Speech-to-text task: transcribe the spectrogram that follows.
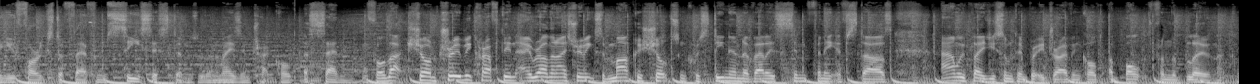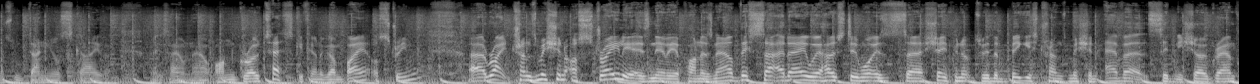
Euphoric stuff there from C Systems with an amazing track called Ascend. Before that, Sean Truby crafting a rather nice remix of Markus Schulz and Christina Novelli's Symphony of Stars. And we played you something pretty driving called A Bolt from the Blue, and that comes from Daniel Skyver. It's out now on Grotesque if you want to go and buy it or stream it. Uh, right, Transmission Australia is nearly upon us now. This Saturday, we're hosting what is uh, shaping up to be the biggest transmission ever at Sydney Showground.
